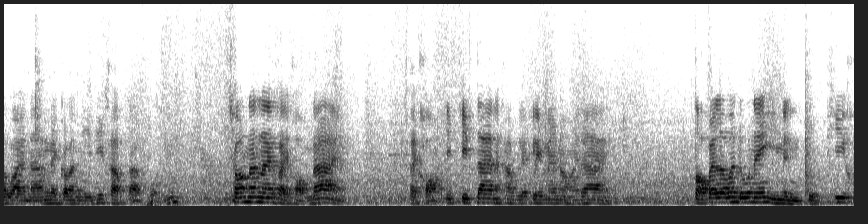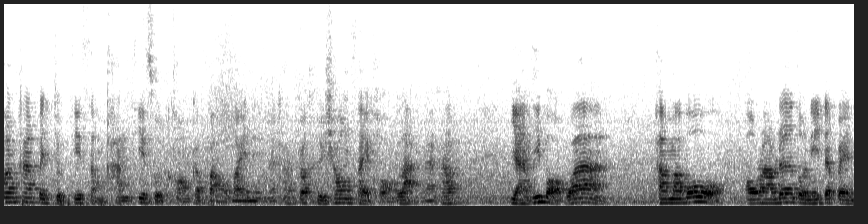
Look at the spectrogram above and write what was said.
ระบายน้ำในกรณีที่ขับตากฝน ช่องด้านในใส่ของได้ ใส่ของที่คิดได้นะครับ เล็กๆน้อยๆได้ ต่อไปเรามาดูในอีกหนึ่งจุดที่ค่อนข้างเป็นจุดที่สำคัญที่สุดของกระเป๋าใบหนึ่งนะครับ ก็คือช่องใส่ของหลักนะครับ อย่างที่บอกว่า p a m a b o All Rounder ตัวนี้จะเป็น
